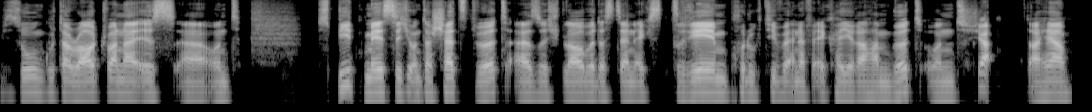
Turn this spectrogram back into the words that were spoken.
so ein guter Route Runner ist äh, und speedmäßig unterschätzt wird. Also ich glaube, dass der eine extrem produktive NFL-Karriere haben wird. Und ja, daher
